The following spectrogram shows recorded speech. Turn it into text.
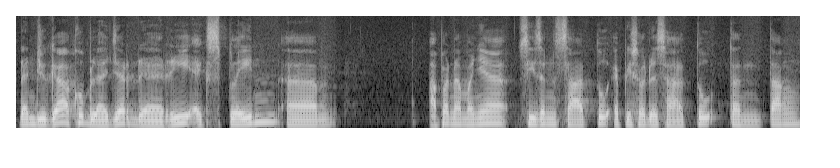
Dan juga aku belajar dari explain em, apa namanya season 1 episode 1 tentang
